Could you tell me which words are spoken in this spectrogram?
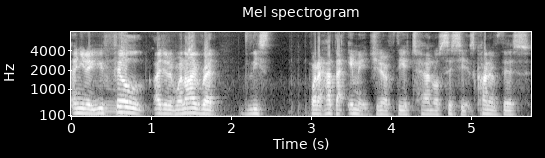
and you know you feel I don't know when I read at least when I had that image you know of the Eternal City, it's kind of this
